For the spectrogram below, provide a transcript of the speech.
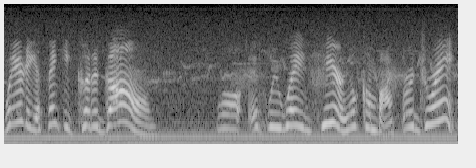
Where do you think he could have gone? Well, if we wait here, he'll come by for a drink.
